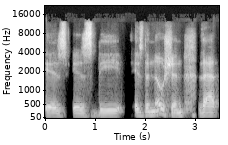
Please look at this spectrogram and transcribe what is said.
is is the is the notion that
